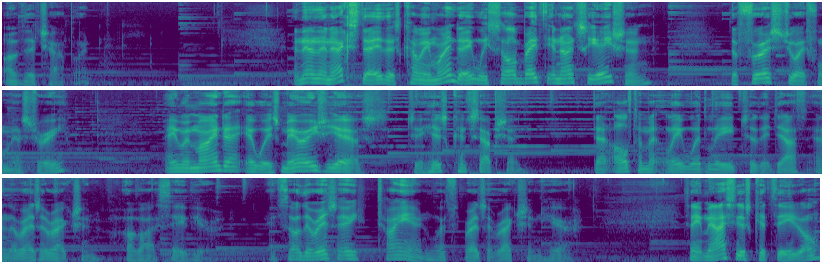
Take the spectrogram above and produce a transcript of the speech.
of the chaplet. And then the next day, this coming Monday, we celebrate the Annunciation, the first joyful mystery, a reminder it was Mary's yes to his conception that ultimately would lead to the death and the resurrection of our Savior. And so there is a tie in with resurrection here. St. Matthew's Cathedral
